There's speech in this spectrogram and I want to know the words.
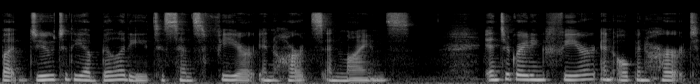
but due to the ability to sense fear in hearts and minds. Integrating fear and open hurt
